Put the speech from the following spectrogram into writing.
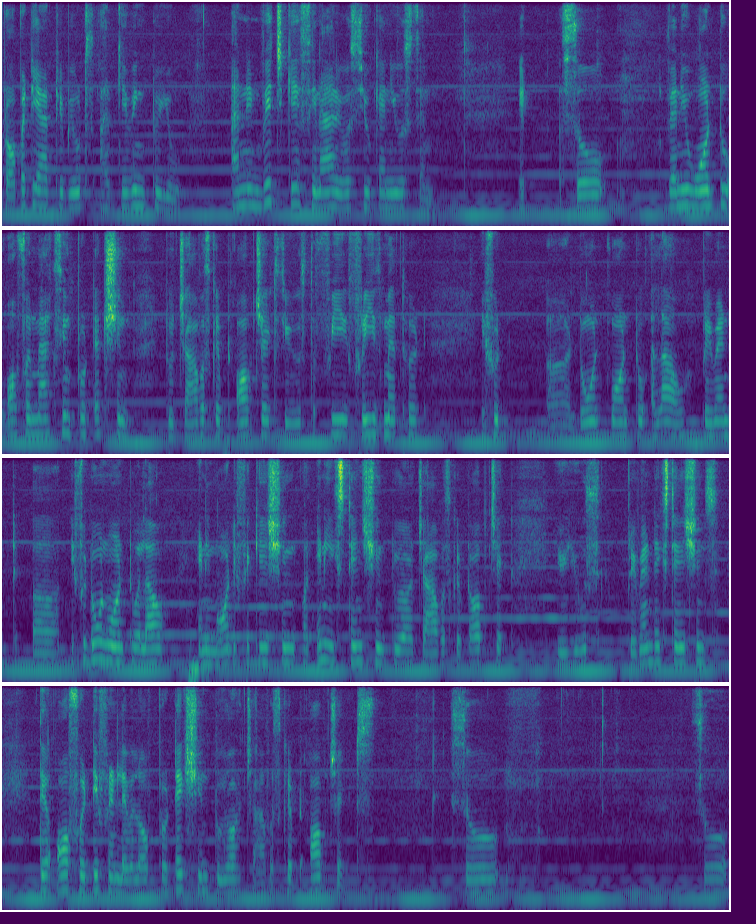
property attributes are giving to you and in which case scenarios you can use them. It so when you want to offer maximum protection to javascript objects you use the free freeze method. If you uh, don't want to allow prevent uh, if you don't want to allow any modification or any extension to your javascript object you use prevent extensions. They offer different level of protection to your javascript objects. So so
